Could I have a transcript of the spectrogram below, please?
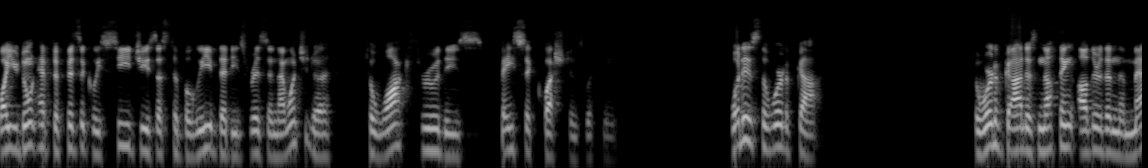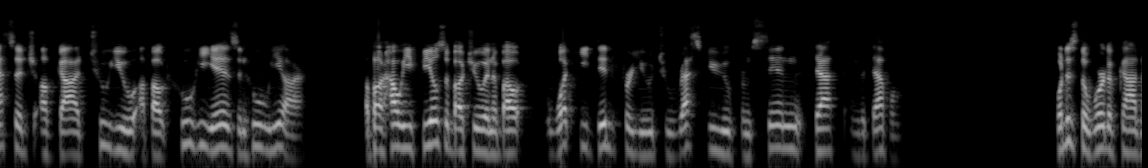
why you don't have to physically see Jesus to believe that he's risen, I want you to, to walk through these basic questions with me. What is the word of God? The Word of God is nothing other than the message of God to you about who He is and who we are, about how He feels about you, and about what He did for you to rescue you from sin, death, and the devil. What does the Word of God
